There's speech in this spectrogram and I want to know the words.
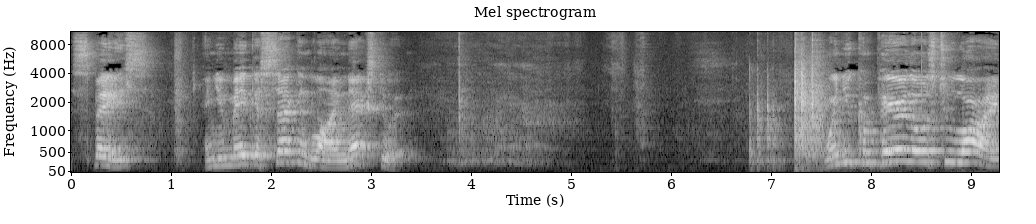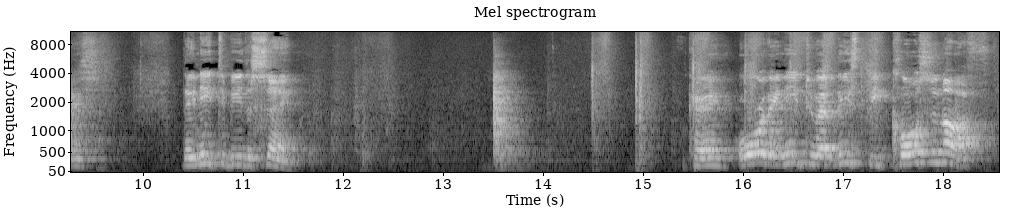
space. And you make a second line next to it. When you compare those two lines, they need to be the same. okay? Or they need to at least be close enough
